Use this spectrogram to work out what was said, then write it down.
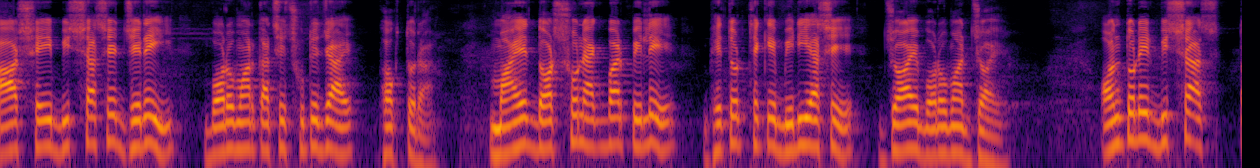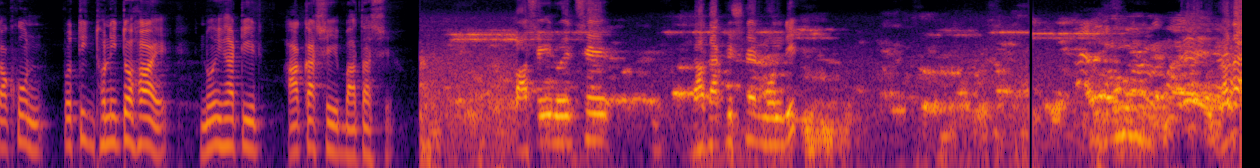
আর সেই বিশ্বাসের জেরেই বড় মার কাছে ছুটে যায় ভক্তরা। মায়ের দর্শন একবার পেলে ভেতর থেকে বেরিয়ে আসে জয় বড় মার জয়। অন্তরের বিশ্বাস তখন প্রতিধ্বনিত হয় নৈহাটির আকাশে বাতাসে। পাশেই রয়েছে রাধাকৃষ্ণের মন্দির। দাদা।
